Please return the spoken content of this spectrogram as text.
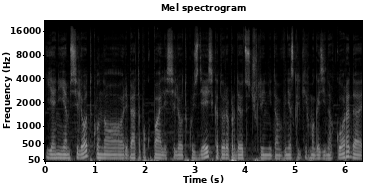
Я не ем селедку, но ребята покупали селедку здесь, которая продается чуть ли не там в нескольких магазинах города,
